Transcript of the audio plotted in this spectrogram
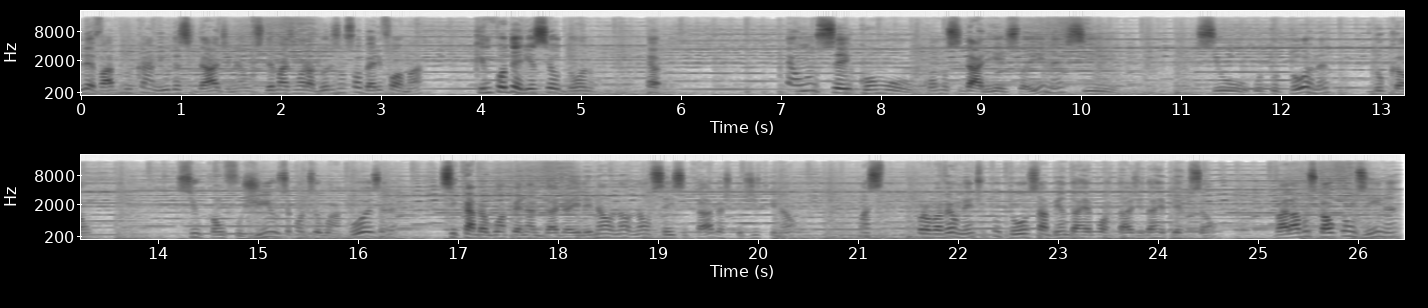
e levado para o canil da cidade. Né? Os demais moradores não souberam informar quem poderia ser o dono. É, eu não sei como, como se daria isso aí, né? Se, se o, o tutor né, do cão, se o cão fugiu, se aconteceu alguma coisa, né? Se cabe alguma penalidade a ele, não, não, não sei se cabe, acho que acredito que não. Mas provavelmente o tutor, sabendo da reportagem e da repercussão, vai lá buscar o cãozinho, né?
